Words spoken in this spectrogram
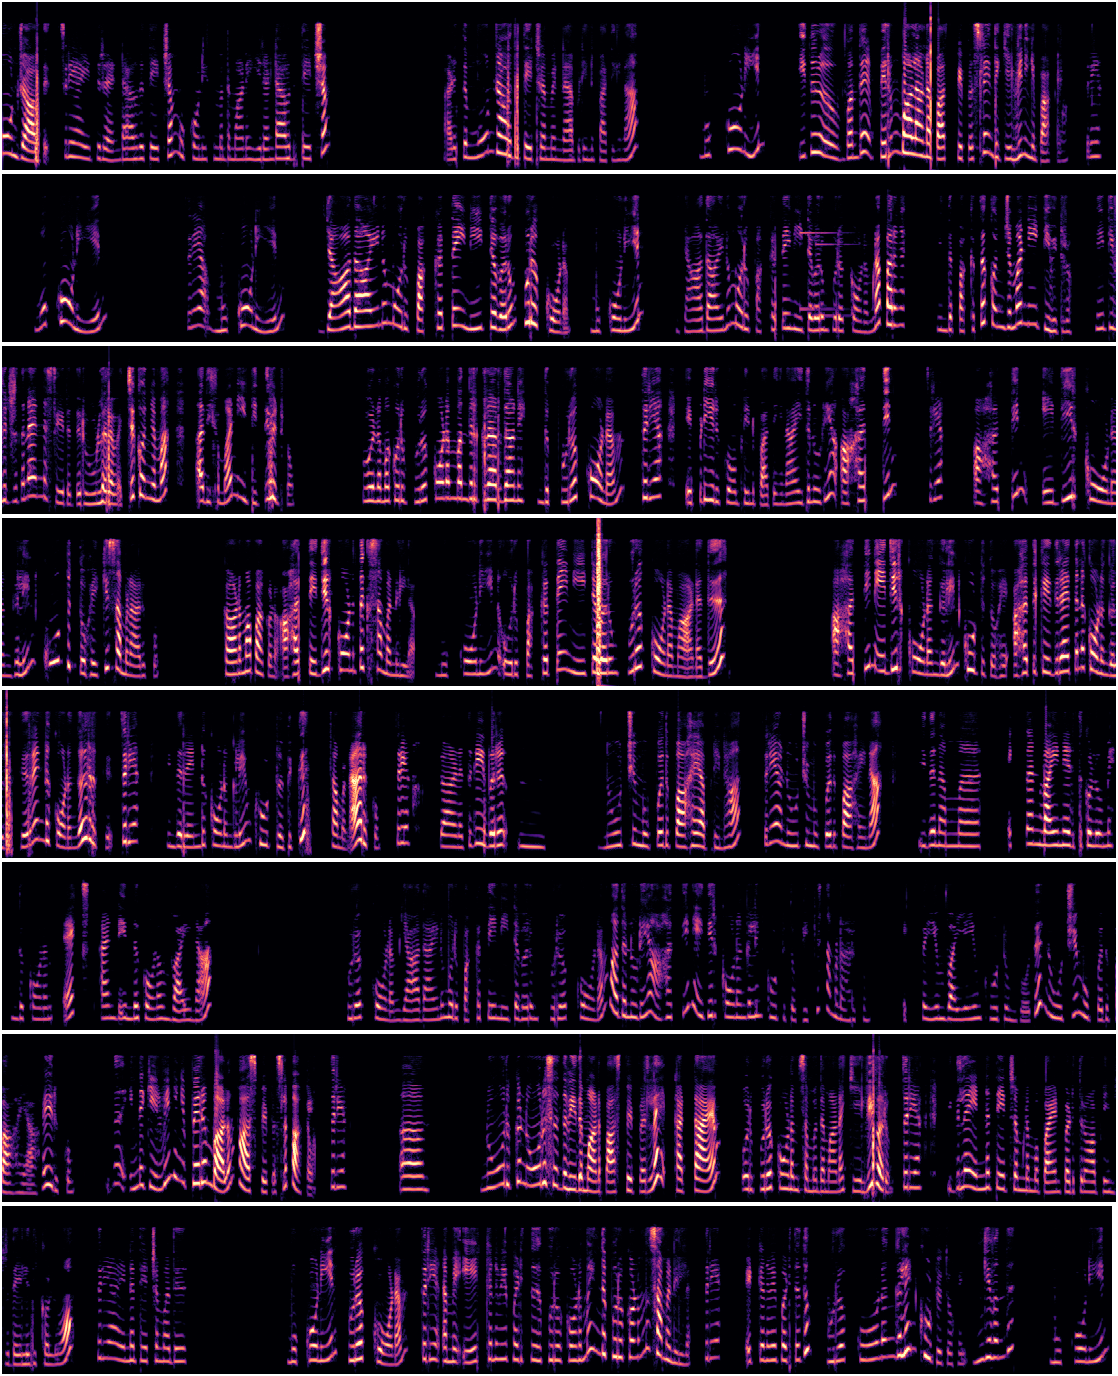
மூன்றாவது. சரியா? இது இரண்டாவது தேற்றம். முக்கோணி சம்பந்தமான இரண்டாவது தேற்றம். அடுத்து மூன்றாவது தேற்றம் என்ன அப்படின்னு பாத்தீங்கன்னா முக்கோணியின் இது வந்து பெரும்பாலான பாத் பேப்பர்ஸ்ல இந்த கேள்வி நீங்க பார்க்கலாம். சரியா? முக்கோணியின் சரியா? முக்கோணியின் யாதாயினும் ஒரு பக்கத்தை நீட்ட வரும் புறக்கோணம். முக்கோணியின் யாதாயினும் ஒரு பக்கத்தை நீட்ட வரும் புறக்கோணம்னா பாருங்க இந்த பக்கத்தை கொஞ்சமா நீட்டி விட்டுரும். நீட்டி விடுறதுன்னா என்ன செய்யறது? ரூலரை வச்சு கொஞ்சமா அதிகமா நீட்டிட்டு விட்டுரும் நமக்கு ஒரு புறக்கோணம் வந்திருக்கிறார் தானே? இந்த புறக்கோணம் சரியா? எப்படி இருக்கும் அப்படின்னு பாத்தீங்கன்னா இதனுடைய அகத்தின் சரியா? அகத்தின் எதிர்கோணங்களின் கூட்டுத்தொகைக்கு சமனா இருக்கும். கவனமா பார்க்கணும். அகத்தெதிர்கோணத்துக்கு சமன் இல்ல. முக்கோணியின் ஒரு பக்கத்தை நீட்ட வரும் புறக்கோணமானது அகத்தின் எதிர்கோணங்களின் கூட்டுத்தொகை. அகத்துக்கு எதிராக எத்தனை கோணங்கள் இருக்கு? ரெண்டு கோணங்கள் இருக்கு. சரியா? இந்த ரெண்டு கோணங்களையும் கூட்டுறதுக்கு சமனா இருக்கும். சரியா? உதாரணத்துக்கு இவரு உம் நூற்றி முப்பது பாகை அப்படின்னா சரியா? நூற்றி முப்பது பாகைனா இதை நம்ம எக்ஸ் அண்ட் ஒய்னு எடுத்துக்கொள்வோமே. இந்த கோணம் எக்ஸ் அண்ட் இந்த கோணம் ஒய்னா புறக்கோணம் யாதாயினும் ஒரு பக்கத்தை நீட்ட வரும் புறக்கோணம் அதனுடைய அகத்தின் எதிர்கோணங்களின் கூட்டுத்தொகைக்கு சமனா இருக்கும். எக்ஸையும் வையையும் கூட்டும் போது நூற்றி முப்பது பாகையாக இருக்கும். இது இந்த கேள்வி நீங்க பெரும்பாலும் பாஸ் பேப்பர்ஸ்ல பார்க்கலாம். சரியா? நூறுக்கு நூறு சதவீதமான பாஸ் பேப்பர்ல கட்டாயம் ஒரு புறக்கோணம் சம்பந்தமான கேள்வி வரும். சரியா? இதுல என்ன தேற்றம் நம்ம பயன்படுத்துறோம் அப்படின்றத எழுதி கொள்வோம். சரியா? என்ன தேற்றம் அது? முக்கோணியின் புறக்கோணம். சரியா? நம்ம ஏற்கனவே படித்த புறக்கோணமும் இந்த புறக்கோணமும் சமன் இல்லை. சரியா? ஏற்கனவே படித்தது புறக்கோணங்களின் கூட்டுத்தொகை. இங்க வந்து முக்கோணியின்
